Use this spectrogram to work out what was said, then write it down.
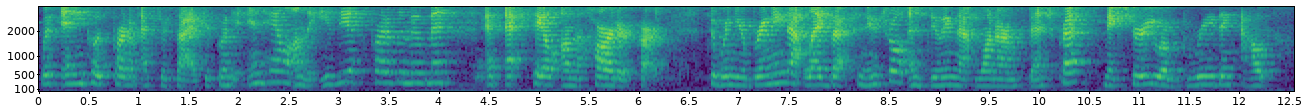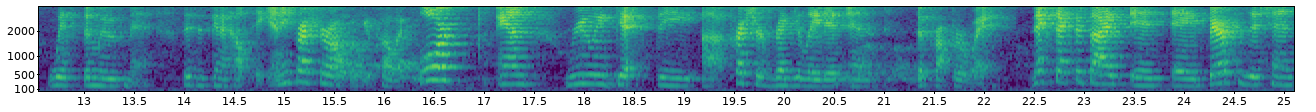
with any postpartum exercise, you're going to inhale on the easiest part of the movement and exhale on the harder part. So when you're bringing that leg back to neutral and doing that one-armed bench press, make sure you are breathing out with the movement. This is gonna help take any pressure off of your pelvic floor and really get the uh, pressure regulated in the proper way. Next exercise is a bear position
